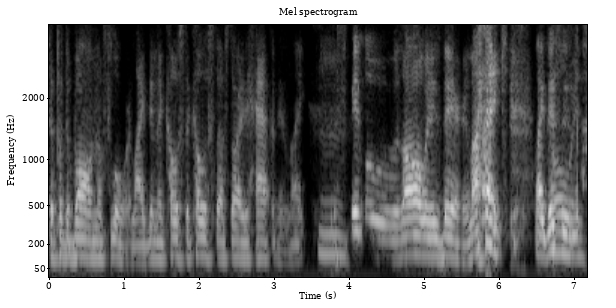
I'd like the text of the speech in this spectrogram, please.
to put the ball on the floor. Like then the coast to coast stuff started happening. Like mm. the spin move was always there. Like like this always. is not,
